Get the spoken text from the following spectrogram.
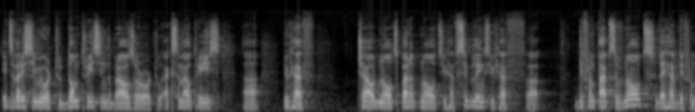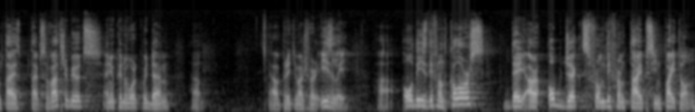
It's very similar to DOM trees in the browser or to XML trees. Uh, you have child nodes, parent nodes, you have siblings, you have uh, different types of nodes. They have different types, types of attributes, and you can work with them um, uh, pretty much very easily. Uh, all these different colors, they are objects from different types in Python,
